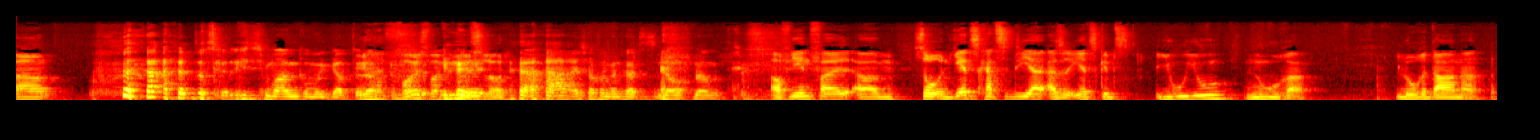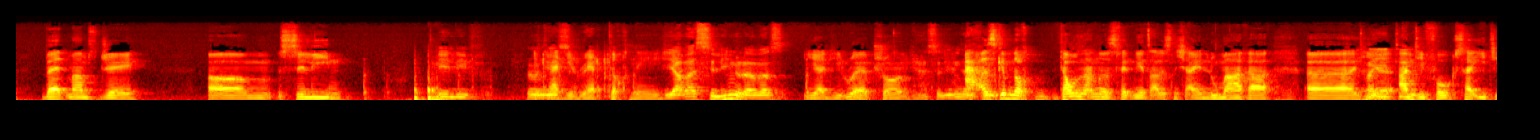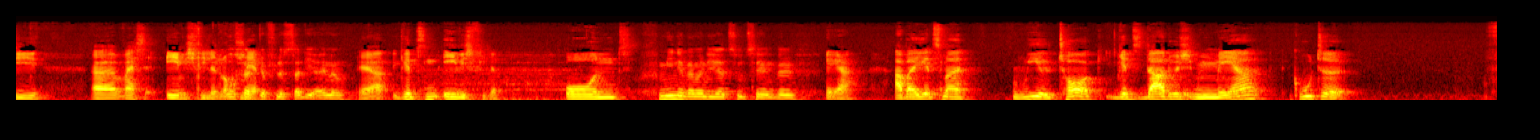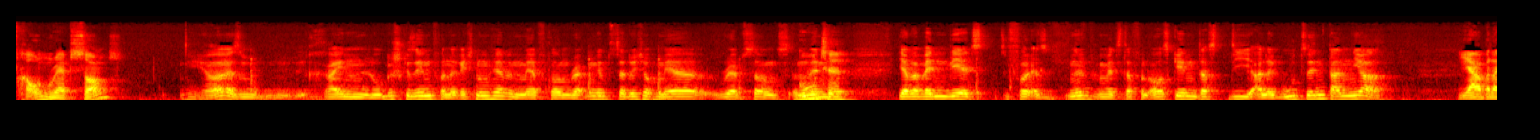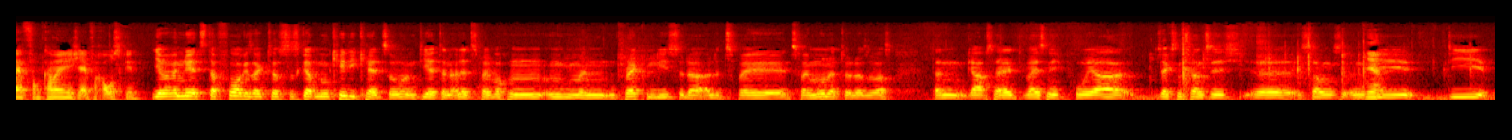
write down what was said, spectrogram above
Ja. Ähm, du hast gerade richtig Magenkrummel gehabt, ja, oder? voll, es war übelst laut. ich hoffe, man hört es in der Aufnahme. Auf jeden Fall, ähm, so und jetzt kannst du dir, also jetzt gibt's Juju, Nura, Loredana, Bad Moms J, ähm, Celine. Elif. Ja, jetzt- die rappt doch nicht. ja, aber Celine oder was? Ja, die rappt schon. Ja, Celine Ah, es gibt noch tausend andere, das fällt mir jetzt alles nicht ein. Lumara, äh, hier Haiti. Antifolks, Haiti, äh, weiß ewig viele noch mehr. Großstadtgeflüster, die eine. Ja, gibt's ewig viele. Und Mine, wenn man die dazu zählen will. ja, aber jetzt mal Real Talk, gibt's dadurch mehr gute Frauen-Rap-Songs? Ja, also rein logisch gesehen von der Rechnung her, wenn mehr Frauen rappen, gibt es dadurch auch mehr Rap-Songs. Gute. Wenn, ja, aber wenn wir jetzt voll, also, ne, wenn wir jetzt davon ausgehen, dass die alle gut sind, dann ja. Ja, aber davon kann man ja nicht einfach ausgehen. Ja, aber wenn du jetzt davor gesagt hast, es gab nur Kitty Cat so und die hat dann alle zwei Wochen irgendwie mal einen Track released oder alle zwei, zwei Monate oder sowas, dann gab es halt, weiß nicht, pro Jahr 26 äh, Songs irgendwie, die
